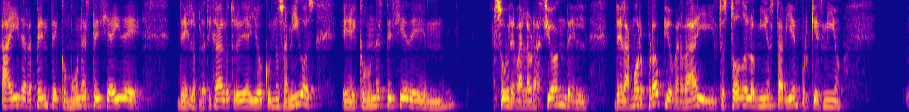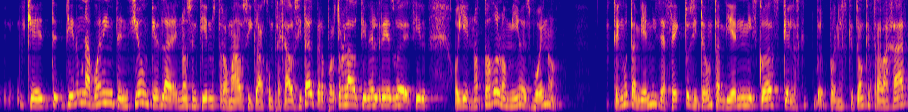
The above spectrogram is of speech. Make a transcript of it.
Ahí de repente como una especie ahí de, de lo platicaba el otro día yo con unos amigos, eh, como una especie de mm, sobrevaloración del, del amor propio, ¿verdad? Y entonces todo lo mío está bien porque es mío que tiene una buena intención, que es la de no sentirnos traumados y acomplejados y tal, pero por otro lado tiene el riesgo de decir, oye, no todo lo mío es bueno tengo también mis defectos y tengo también mis cosas que las, en las que tengo que trabajar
